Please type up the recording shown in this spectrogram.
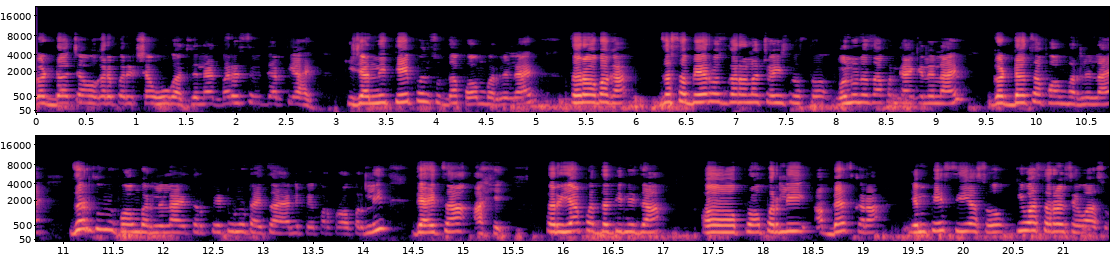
गड्डाच्या वगैरे परीक्षा होऊ घातलेल्या आहेत बरेचसे विद्यार्थी आहेत की ज्यांनी ते पण सुद्धा फॉर्म भरलेले आहेत. तर बघा जसं बेरोजगाराला चॉईस नसतं म्हणूनच आपण काय केलेलं आहे? गड्डाचा फॉर्म भरलेला आहे. जर तुम्ही फॉर्म भरलेला आहे तर पेटून उठायचा आहे आणि पेपर प्रॉपरली द्यायचा आहे. तर या पद्धतीने जा प्रॉपरली अभ्यास करा. एम पी एस सी असो किंवा सरळ सेवा असो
